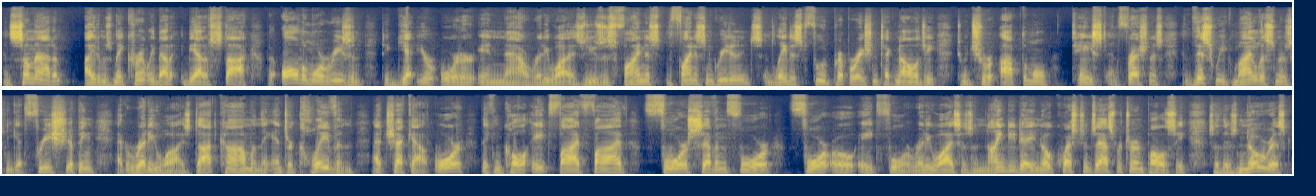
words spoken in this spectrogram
and some atom- items may currently be out of stock, but all the more reason to get your order in now. ReadyWise uses finest, the finest ingredients and latest food preparation technology to ensure optimal taste, and freshness. And this week, my listeners can get free shipping at ReadyWise.com when they enter Klavan at checkout, or they can call 855 474 4084. ReadyWise has a 90 day, no questions asked return policy, so there's no risk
